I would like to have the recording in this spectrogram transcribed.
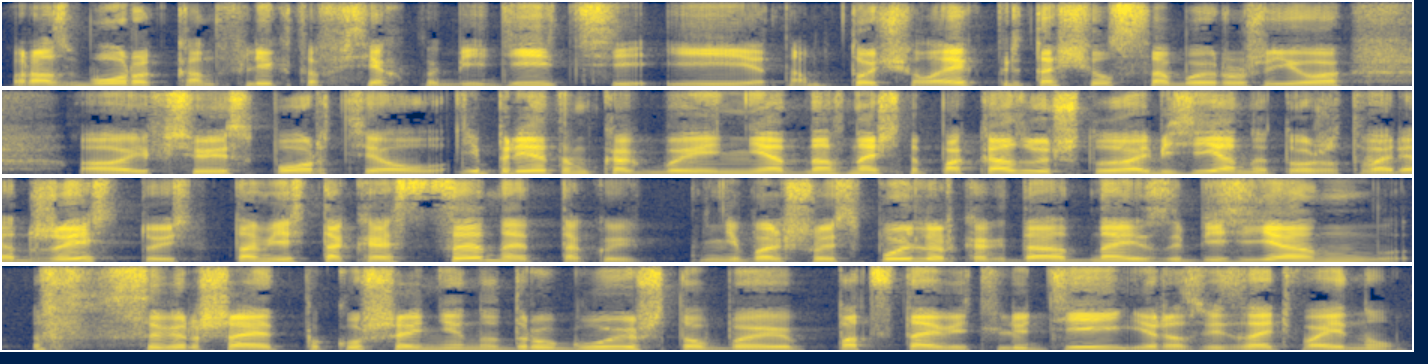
разборок, конфликтов всех победить, и там то человек притащил с собой ружье, а, и все испортил. И при этом как бы неоднозначно показывают, что обезьяны тоже творят жесть. То есть там есть такая сцена, это такой небольшой спойлер, когда одна из обезьян совершает покушение на другую, чтобы подставить людей и развязать войну.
